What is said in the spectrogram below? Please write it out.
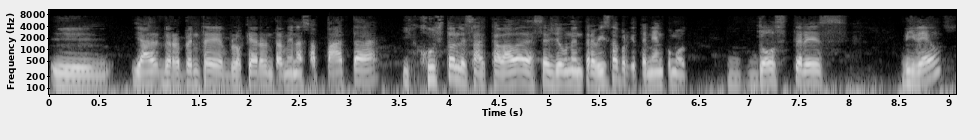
Y ya de repente bloquearon también a Zapata, y justo les acababa de hacer yo una entrevista porque tenían como dos, tres videos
